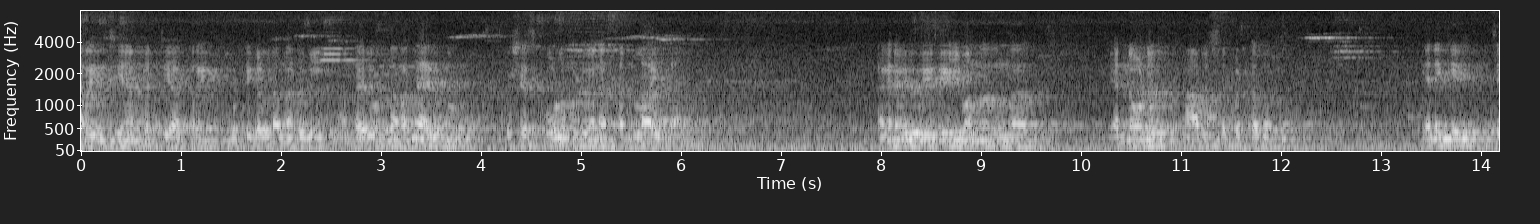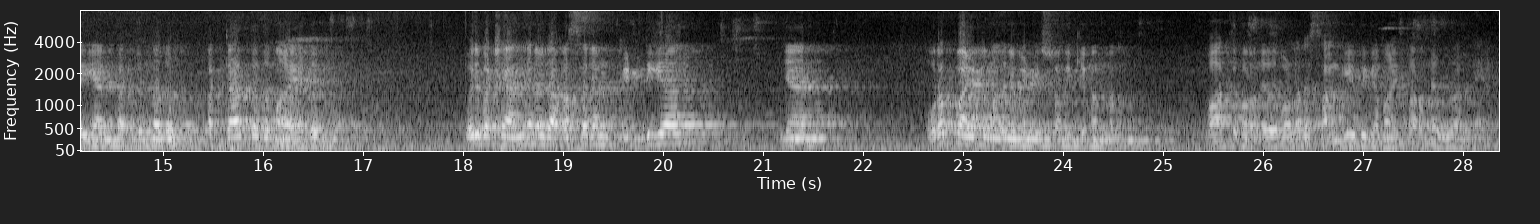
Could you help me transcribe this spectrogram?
അറേഞ്ച് ചെയ്യാൻ പറ്റിയ അത്രയും കുട്ടികളുടെ നടുവിൽ അന്നേരവും നിറഞ്ഞായിരുന്നു. പക്ഷേ സ്കൂൾ മുഴുവൻ അസംബിളായില്ല അങ്ങനെ ഒരു വേദിയിൽ വന്നു നിന്ന് എന്നോട് ആവശ്യപ്പെട്ടതും എനിക്ക് ചെയ്യാൻ പറ്റുന്നതും പറ്റാത്തതുമായതും. ഒരു പക്ഷെ അങ്ങനെ ഒരു അവസരം കിട്ടിയാൽ ഞാൻ ഉറപ്പായിട്ടും അതിനുവേണ്ടി ശ്രമിക്കുമെന്നും വാക്ക് പറഞ്ഞത് വളരെ സാങ്കേതികമായി പറഞ്ഞത് തന്നെയാണ്.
